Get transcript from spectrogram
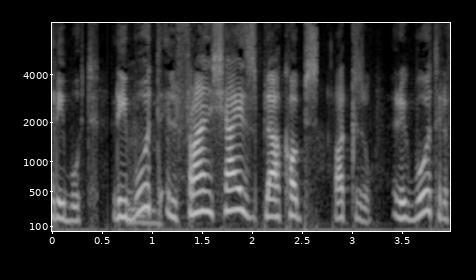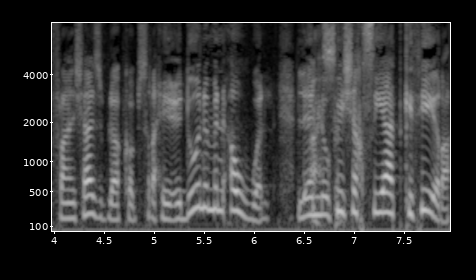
reboot reboot ال franchise Black Ops ركزوا. reboot ال franchise Black Ops راح يعيدونه من أول لأنه أحسن. في شخصيات كثيرة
